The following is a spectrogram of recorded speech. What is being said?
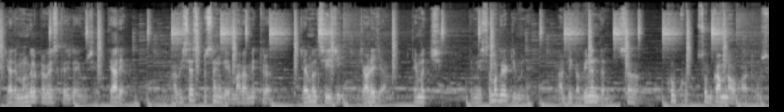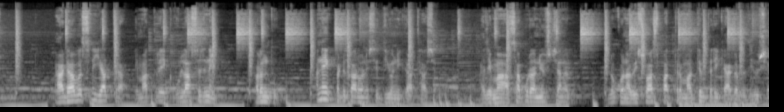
જ્યારે મંગલ પ્રવેશ કરી રહ્યું છે ત્યારે આ વિશેષ પ્રસંગે મારા મિત્ર જયમલસિંહજી જાડેજા તેમજ તેમની સમગ્ર ટીમને હાર્દિક અભિનંદન સહ. ખૂબ ખૂબ શુભકામનાઓ પાઠવું છું. આઢા વર્ષની યાત્રા એ માત્ર એક ઉલ્લાસ જ નહીં, પરંતુ અનેક પડકારો અને સિદ્ધિઓની ગાથા છે. આજે મા આશાપુરા ન્યૂઝ ચેનલ લોકોના વિશ્વાસપાત્ર માધ્યમ તરીકે આગળ વધ્યું છે.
